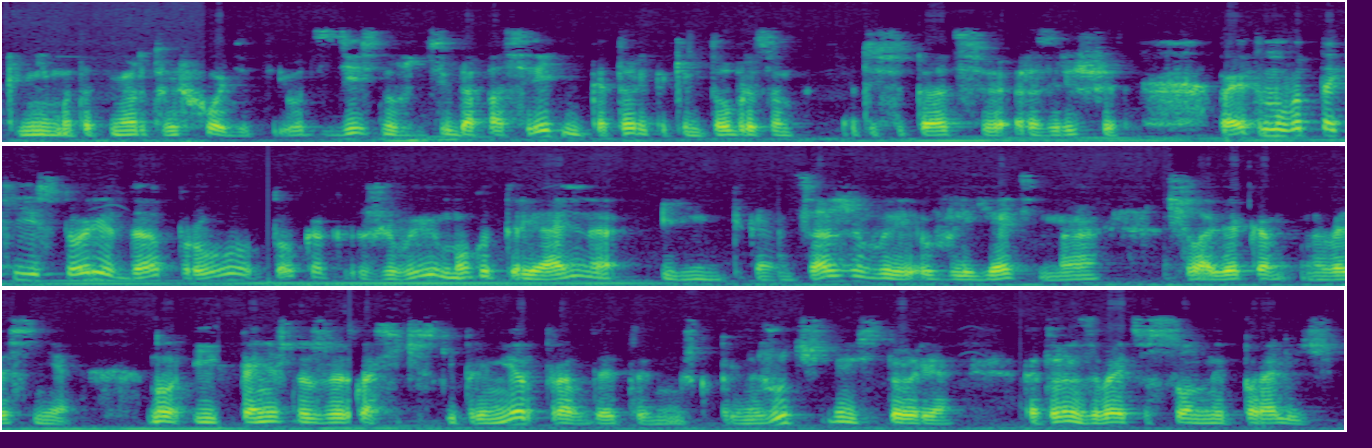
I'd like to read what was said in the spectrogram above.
к ним этот мертвый ходит. И вот здесь нужен всегда посредник, который каким-то образом эту ситуацию разрешит. Поэтому вот такие истории да, про то, как живые могут реально или не до конца живые влиять на человека во сне. Ну и, конечно же, классический пример, правда, это немножко промежуточная история – который называется «Сонный паралич».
